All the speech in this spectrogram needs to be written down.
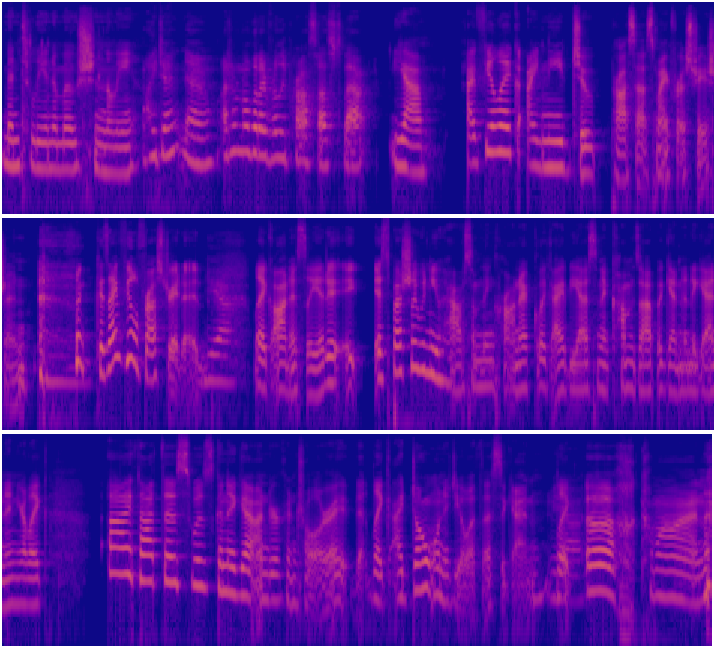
Mentally and emotionally. I don't know. I don't know that I've really processed that. Yeah. I feel like I need to process my frustration because I feel frustrated. Yeah. Like, honestly, it, it, especially when you have something chronic like IBS and it comes up again and again, and you're like, I thought this was going to get under control, right? Like, I don't want to deal with this again. Like, ugh, come on.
